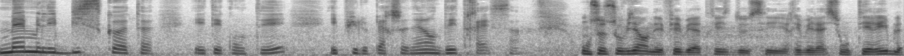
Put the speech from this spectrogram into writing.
même les biscottes étaient comptées, et puis le personnel en détresse. On se souvient en effet, Béatrice, de ces révélations terribles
